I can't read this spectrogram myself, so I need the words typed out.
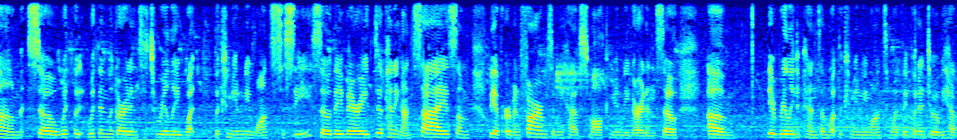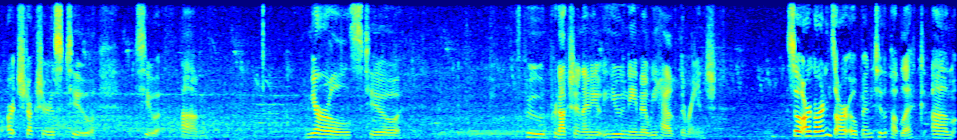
Um, so with the, within the gardens, it's really what the community wants to see. So they vary depending on size. Some we have urban farms and we have small community gardens. So um, it really depends on what the community wants and what they put into it. We have art structures to to um, murals to food production. I mean, you name it, we have the range. So our gardens are open to the public. Um,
